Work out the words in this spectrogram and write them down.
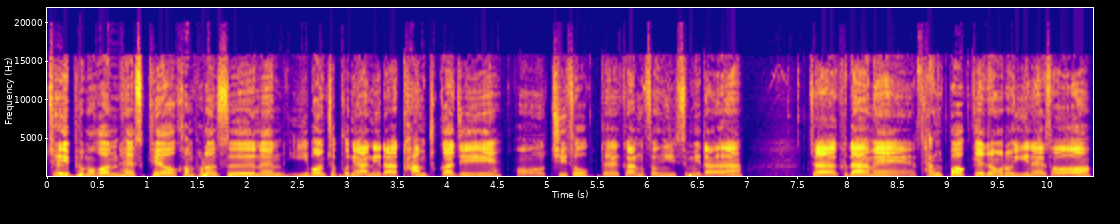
JP모건 헬스케어 컨퍼런스는 이번 주뿐이 아니라 다음 주까지 어, 지속될 가능성이 있습니다. 자, 그 다음에 상법 개정으로 인해서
